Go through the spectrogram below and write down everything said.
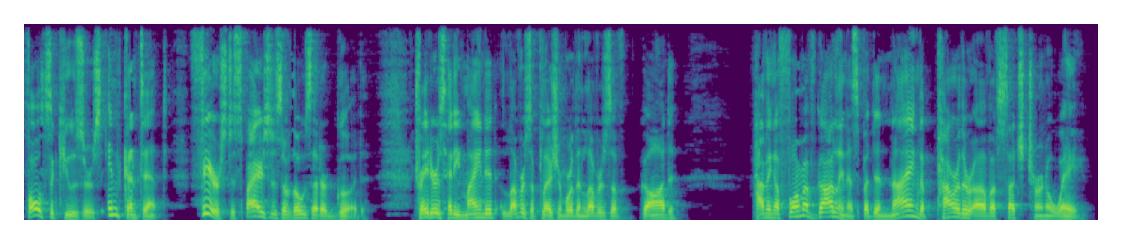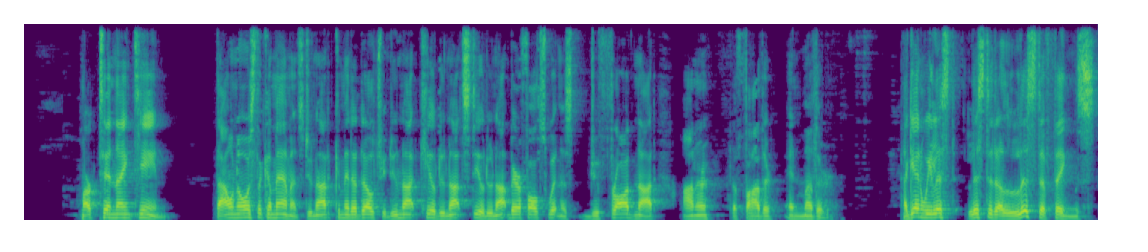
false accusers, incontent, fierce, despisers of those that are good, traitors, heady minded, lovers of pleasure more than lovers of God, having a form of godliness, but denying the power thereof, of such turn away. Mark 10 19. Thou knowest the commandments. Do not commit adultery. Do not kill. Do not steal. Do not bear false witness. Defraud not. Honor the father and mother. Again, we list, listed a list of things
